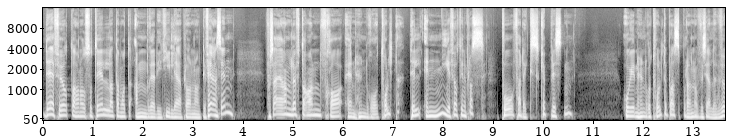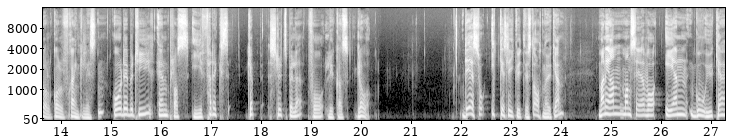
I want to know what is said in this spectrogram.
det førte han også til at han måtte endre de tidligere planlagte ferien sin. For seieren løfter han fra en 112. til en 49. plass på FedEx Cup-listen, og en 112. plass på den offisielle World Golf Ranking-listen, og det betyr en plass i FedEx Cup-sluttspillet for Lucas Glover. Det så ikke slik ut ved starten av uken, men igjen, man ser hva én god uke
